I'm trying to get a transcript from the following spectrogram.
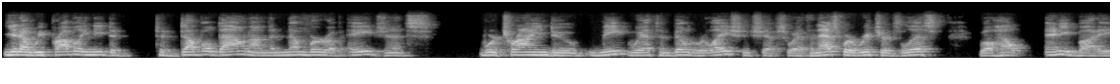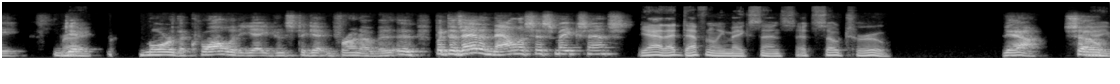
You know, we probably need to to double down on the number of agents we're trying to meet with and build relationships with. And that's where Richard's list will help anybody get right. more of the quality agents to get in front of. Uh, uh, but does that analysis make sense? Yeah, that definitely makes sense. It's so true. Yeah. So, yeah,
